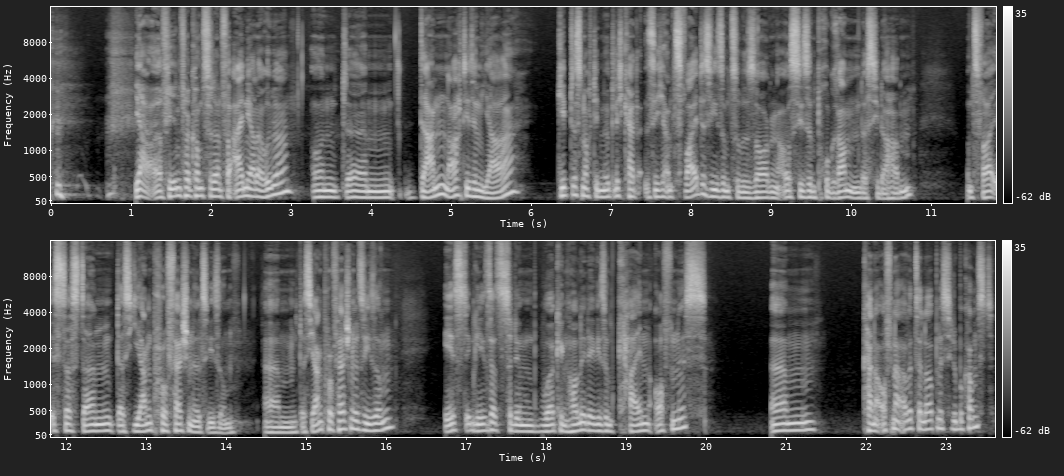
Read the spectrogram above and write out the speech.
ja, auf jeden Fall kommst du dann für ein Jahr darüber und ähm, dann nach diesem Jahr gibt es noch die Möglichkeit, sich ein zweites Visum zu besorgen aus diesem Programm, das sie da haben. Und zwar ist das dann das Young Professionals Visum. Ähm, das Young Professionals Visum ist im Gegensatz zu dem Working Holiday Visum kein offenes, ähm, keine offene Arbeitserlaubnis, die du bekommst,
